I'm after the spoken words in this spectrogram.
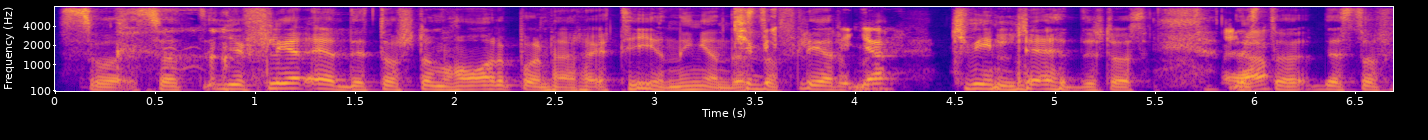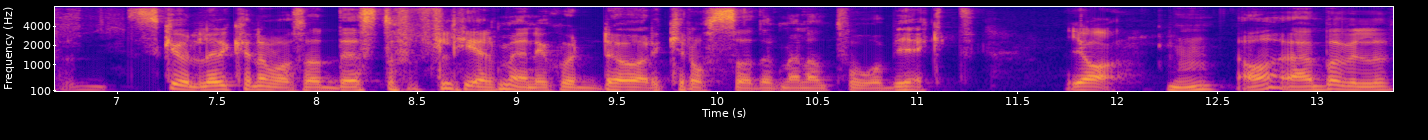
Så, så att ju fler editors de har på den här tidningen, desto fler kvinnliga editors, ja. desto, desto skulle det kunna vara så att desto fler människor dör krossade mellan två objekt. Ja. Mm, ja, jag bara vill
